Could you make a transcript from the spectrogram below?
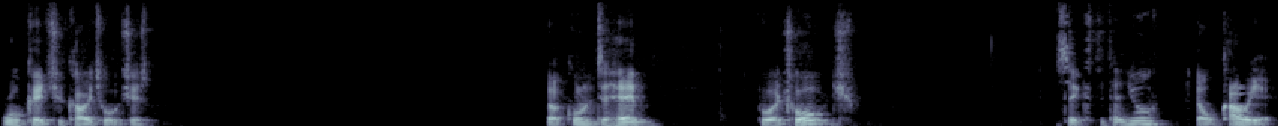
All kids should carry torches. But according to him, for a torch, six to ten year olds don't carry it.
